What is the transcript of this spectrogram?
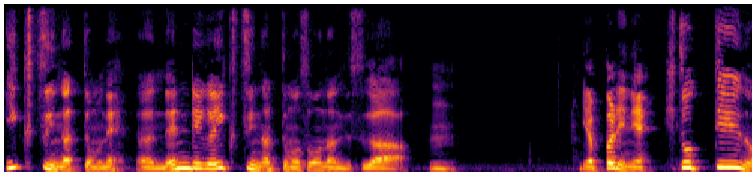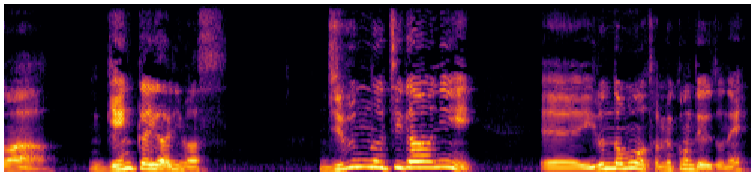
いくつになってもね、年齢がいくつになってもそうなんですが、うん、やっぱりね、人っていうのは限界があります。自分の内側にえー、いろんなものを溜め込んでるとね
